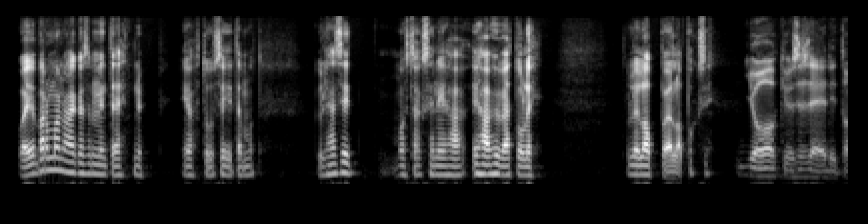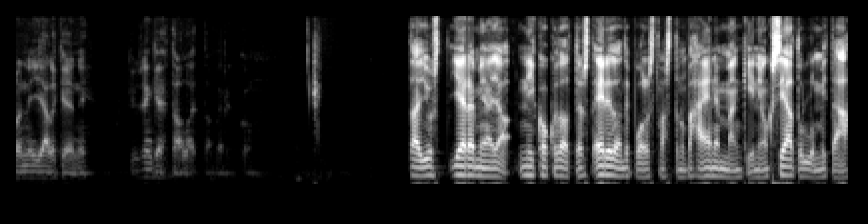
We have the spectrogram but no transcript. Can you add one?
Kun ei ole varmaan aikaisemmin tehnyt, niin johtuu siitä, mutta kyllähän siitä muistaakseni ihan, ihan hyvä tuli, tuli loppujen lopuksi. Joo, kyllä se, se editoinnin jälkeen, niin kyllä sen kehtaa laittaa verkkoon. Tai just Jeremia ja Niko, kun te olette just editointipuolesta vastannut vähän enemmänkin, niin onko siellä tullut mitään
